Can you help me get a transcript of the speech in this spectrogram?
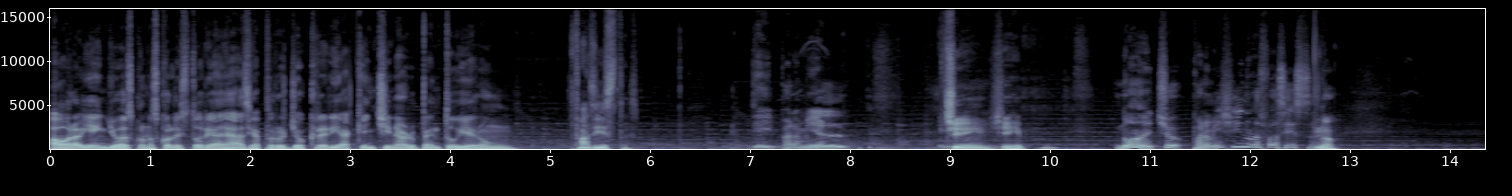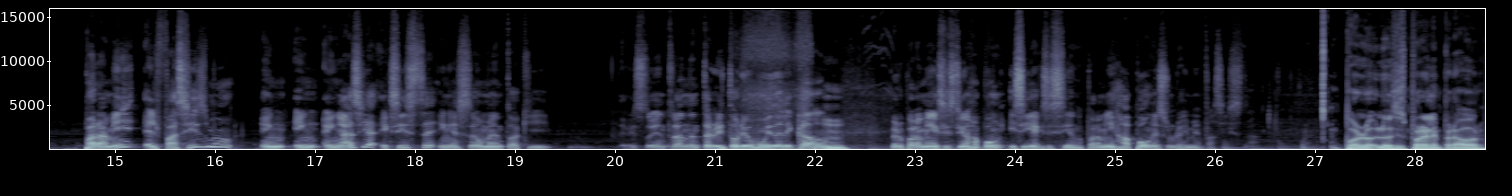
Ahora bien, yo desconozco la historia de Asia, pero yo creería que en China de repente hubieron fascistas. Ahí, para mí el... eh, Sí, sí, No, de hecho, para mí sí no es fascista. no. Para mí el fascismo en, en- en Asia existe en este momento aquí. Estoy entrando en territorio muy delicado, Mm. pero para mí existió en Japón y sigue existiendo. Para mí Japón es un régimen fascista. Por lo, lo decís por el emperador.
